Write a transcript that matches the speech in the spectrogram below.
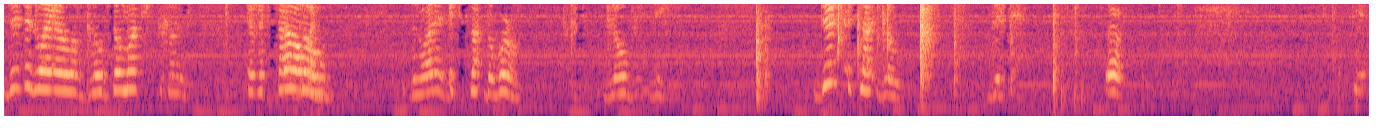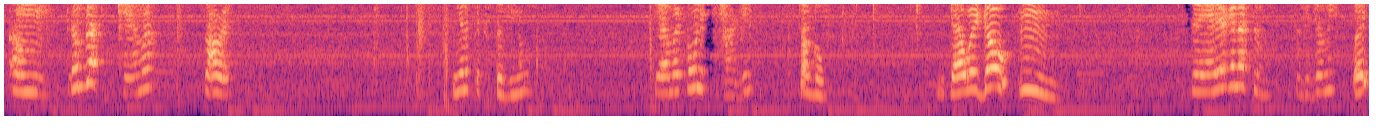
This is why I love Globe so much because if it's not Globe, then what is it? It's not the world because Globe. This is not Globe. This is. There. Yeah, um, don't block the camera. Sorry. I'm gonna fix the view. Yeah, my phone is charging. I'll go. There we go. Mm. So yeah, you're gonna have to, to video me. Wait.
